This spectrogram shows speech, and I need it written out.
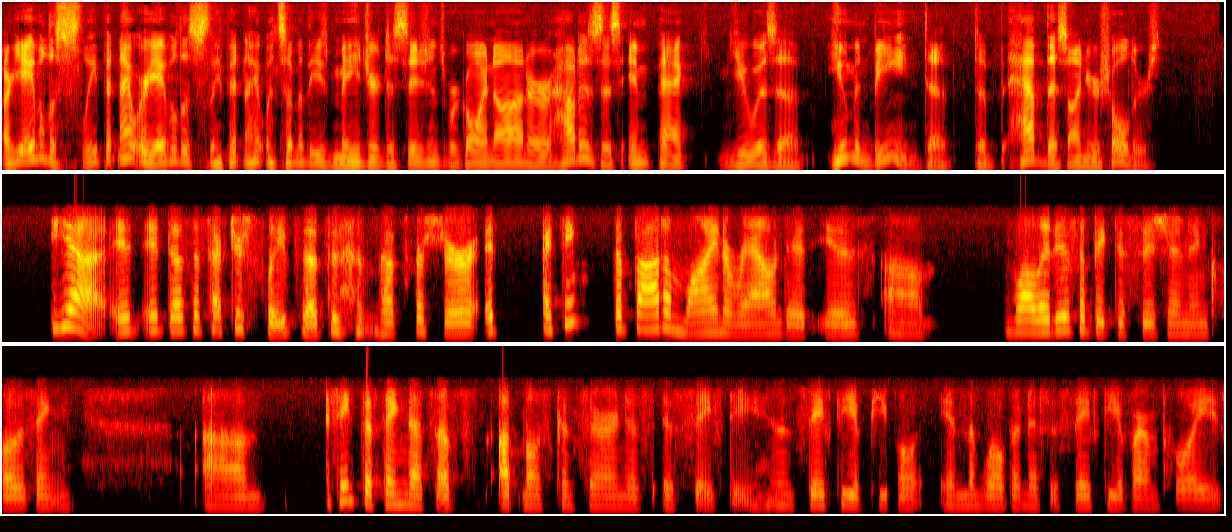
are you able to sleep at night? Were you able to sleep at night when some of these major decisions were going on, or how does this impact you as a human being to to have this on your shoulders? Yeah, it, it does affect your sleep. That's that's for sure. It, I think the bottom line around it is, um, while it is a big decision in closing, um, I think the thing that's of utmost concern is is safety and safety of people in the wilderness, is safety of our employees.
